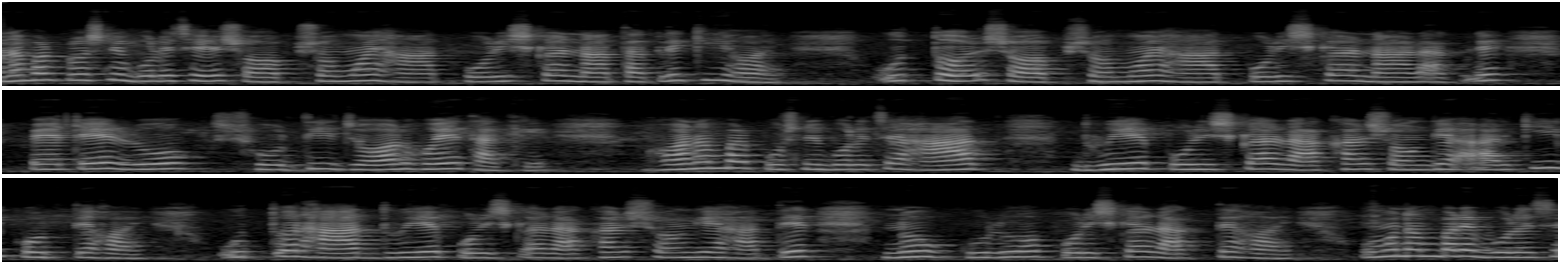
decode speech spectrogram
নম্বর প্রশ্নে বলেছে, সব সময় হাত পরিষ্কার না থাকলে কি হয়? উত্তর, সব সময় হাত পরিষ্কার না রাখলে পেটের রোগ, সর্দি, জ্বর হয়ে থাকে। ঘ নম্বর প্রশ্নে বলেছে, হাত ধুয়ে পরিষ্কার রাখার সঙ্গে আর কি করতে হয়? উত্তর, হাত ধুয়ে পরিষ্কার রাখার সঙ্গে হাতের নখগুলোও পরিষ্কার রাখতে হয়। উম নম্বরে বলেছে,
